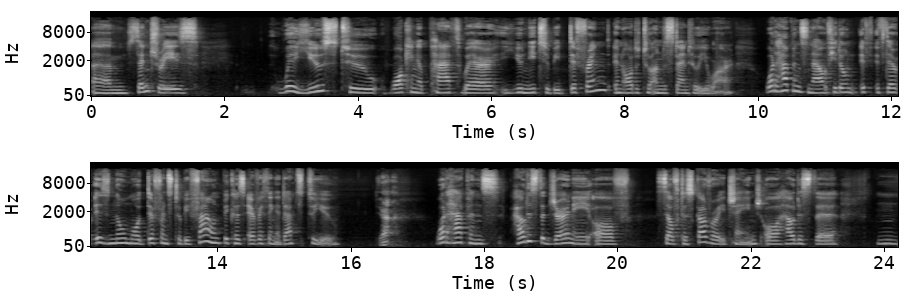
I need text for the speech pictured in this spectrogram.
um, centuries, we're used to walking a path where you need to be different in order to understand who you are. What happens now if you don't if, if there is no more difference to be found because everything adapts to you? Yeah. What happens how does the journey of self-discovery change or how does the hmm,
